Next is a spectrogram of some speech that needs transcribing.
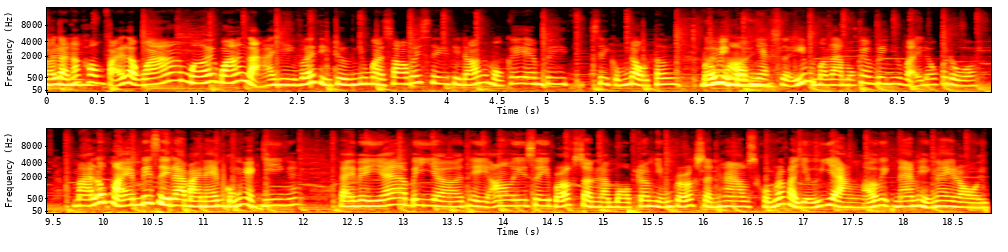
gọi ừ. là nó không phải là quá mới quá lạ gì với thị trường nhưng mà so với Si thì đó là một cái MV Si cũng đầu tư bởi Đúng vì rồi. một nhạc sĩ mà làm một cái MV như vậy đâu có đùa mà lúc mà em biết Si ra bài này em cũng ngạc nhiên á tại vì á bây giờ thì Only C Production là một trong những production house cũng rất là dữ dằn ở Việt Nam hiện nay rồi.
